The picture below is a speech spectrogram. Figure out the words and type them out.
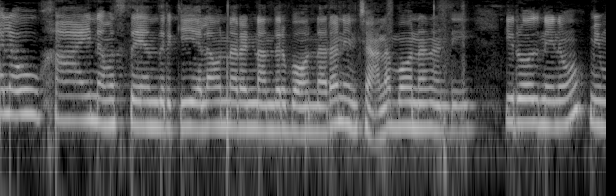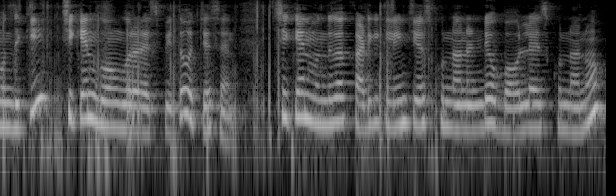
హలో హాయ్ నమస్తే అందరికీ. ఎలా ఉన్నారండి? అందరు బాగున్నారా? నేను చాలా బాగున్నానండి. ఈరోజు నేను మీ ముందుకి చికెన్ గోంగూర రెసిపీతో వచ్చేసాను. చికెన్ ముందుగా కడిగి క్లీన్ చేసుకున్నానండి. ఒక బౌల్లో వేసుకున్నాను.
